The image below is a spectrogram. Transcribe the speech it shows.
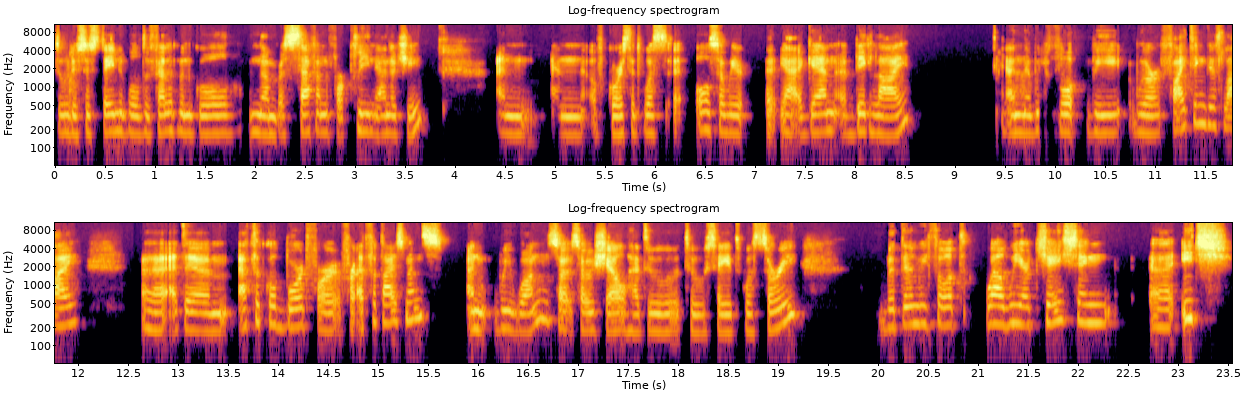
to the sustainable development goal number seven for clean energy. And and of course it was also we uh, yeah again a big lie. And we fought, we were fighting this lie uh, at the um, ethical board for for advertisements. And we won so so shell had to to say it was sorry. But then we thought well we are chasing uh, each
